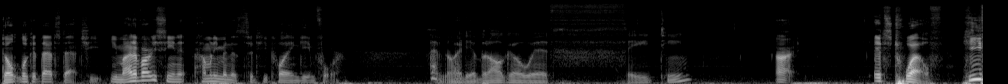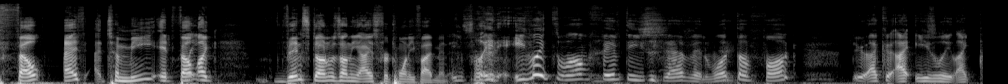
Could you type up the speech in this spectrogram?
Don't look at that stat sheet. You might have already seen it. How many minutes did he play in game four? I have no idea, but I'll go with 18. All right. It's 12. He felt, to me, it felt like Vince Dunn was on the ice for 25 minutes. He played he played twelve fifty seven. What the fuck, dude? I could I easily like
